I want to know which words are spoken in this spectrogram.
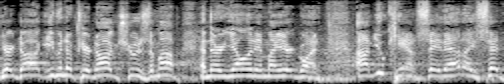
Your dog, even if your dog chews them up, and they're yelling in my ear, going, um, "You can't say that." I said,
